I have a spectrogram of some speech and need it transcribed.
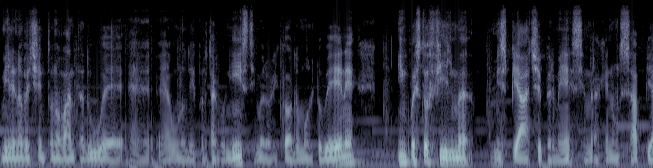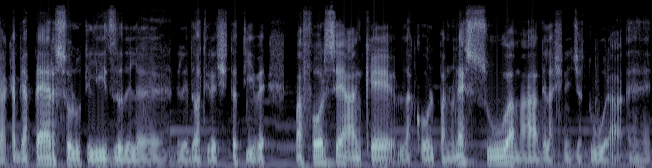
1992 è, è uno dei protagonisti, me lo ricordo molto bene. In questo film mi spiace per me, sembra che non sappia, che abbia perso l'utilizzo delle, delle doti recitative, ma forse anche la colpa non è sua, ma della sceneggiatura. Eh,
